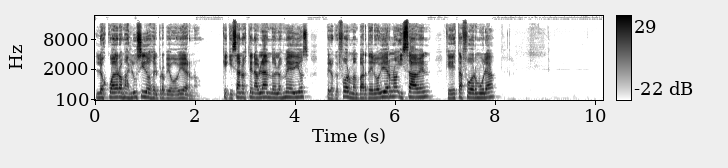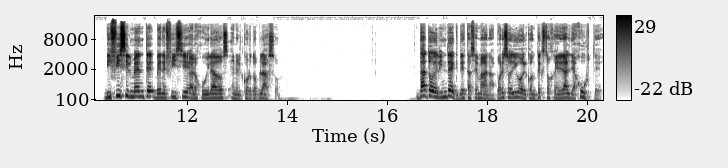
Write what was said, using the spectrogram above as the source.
los cuadros más lúcidos del propio gobierno, que quizá no estén hablando en los medios, pero que forman parte del gobierno y saben que esta fórmula difícilmente beneficie a los jubilados en el corto plazo. Dato del INDEC de esta semana, por eso digo el contexto general de ajuste.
